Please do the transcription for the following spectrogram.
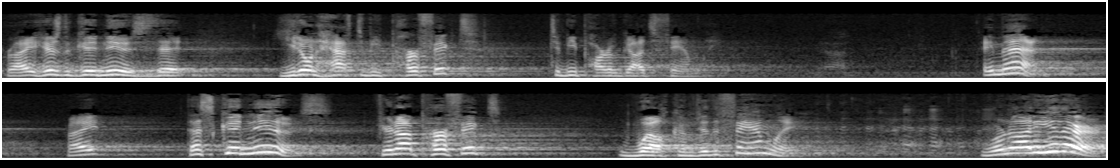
right? Here's the good news that you don't have to be perfect to be part of God's family. Amen. Right? That's good news. If you're not perfect, welcome to the family. We're not either.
